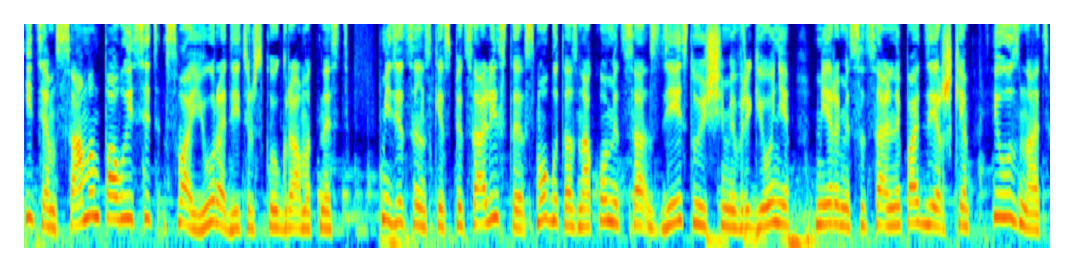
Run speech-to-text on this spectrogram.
и тем самым повысить свою родительскую грамотность. Медицинские специалисты смогут ознакомиться с действующими в регионе мерами социальной поддержки и узнать,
